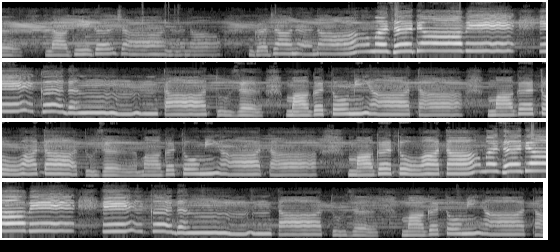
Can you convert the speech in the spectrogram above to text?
लागी गजानना गजानना मज द्यावे एकदंता तुझ मागतो मी आता मागतो आता तुझ मागतो मी आता मागतो आता मज द्यावे एकदंता तुझ मागतो मी आता.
